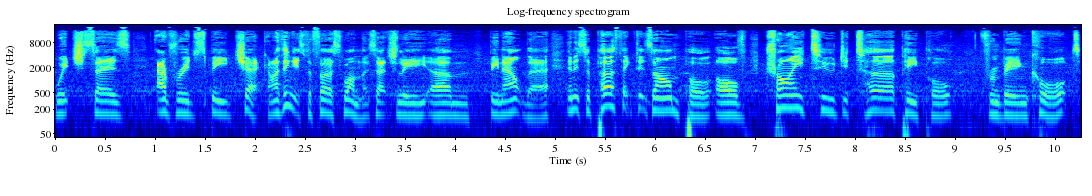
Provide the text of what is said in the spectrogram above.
which says average speed check. And I think it's the first one that's actually um, been out there. And it's a perfect example of try to deter people from being caught,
